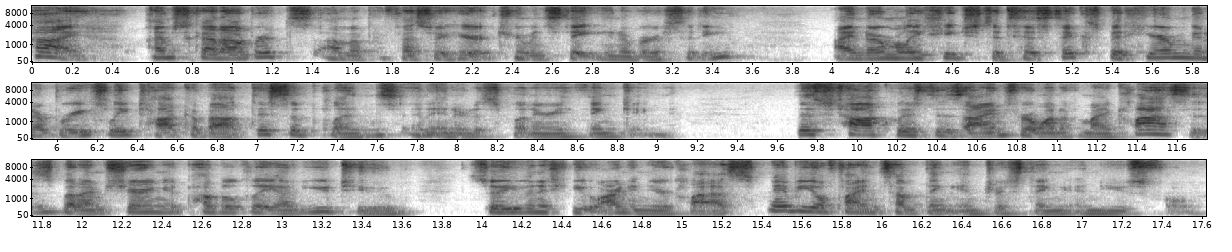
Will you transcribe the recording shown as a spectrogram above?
Hi, I'm Scott Alberts. I'm a professor here at Truman State University. I normally teach statistics, but here I'm going to briefly talk about disciplines and interdisciplinary thinking. This talk was designed for one of my classes, but I'm sharing it publicly on YouTube, so even if you aren't in your class, maybe you'll find something interesting and useful.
